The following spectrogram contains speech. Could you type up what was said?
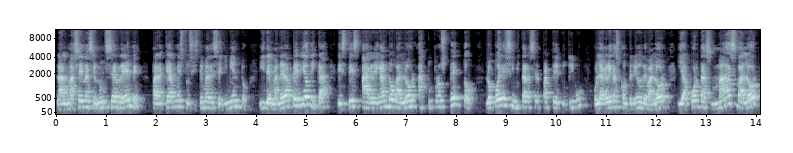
la almacenas en un CRM para que armes tu sistema de seguimiento y de manera periódica estés agregando valor a tu prospecto lo puedes invitar a ser parte de tu tribu o le agregas contenido de valor y aportas más valor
